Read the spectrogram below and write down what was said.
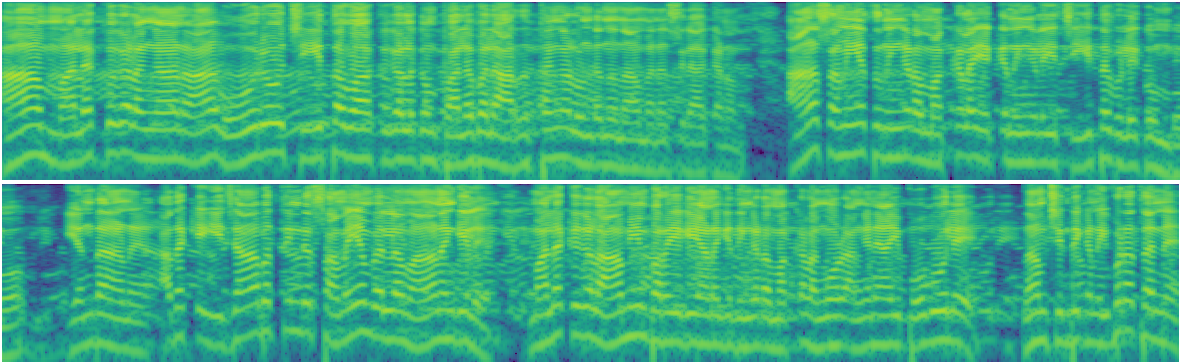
ആ മലക്കുകൾ എങ്ങാണ് ആ ഓരോ ചീത്ത വാക്കുകൾക്കും പല പല അർത്ഥങ്ങൾ ഉണ്ടെന്ന് നാം മനസ്സിലാക്കണം. ആ സമയത്ത് നിങ്ങളുടെ മക്കളെയൊക്കെ നിങ്ങൾ ഈ ചീത്ത വിളിക്കുമ്പോൾ എന്താണ്? അതൊക്കെ ഇജാബത്തിന്റെ സമയം വല്ലതും ആണെങ്കിൽ മലക്കുകൾ ആമ്യം പറയുകയാണെങ്കിൽ നിങ്ങളുടെ മക്കൾ അങ്ങോട്ട് അങ്ങനെ ആയി പോകൂലേ? നാം ചിന്തിക്കണം. ഇവിടെ തന്നെ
